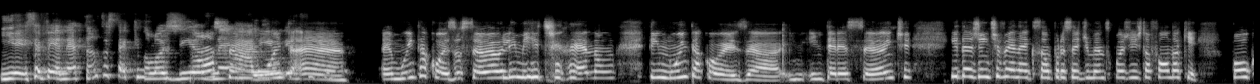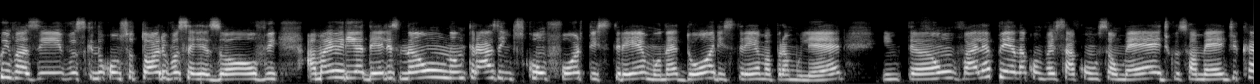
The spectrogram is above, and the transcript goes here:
E aí você vê, né, tantas tecnologias, Nossa, né, ali. Muita, eu, eu, é. É muita coisa, o céu é o limite, né? Não, tem muita coisa interessante. E da gente ver, né, que são procedimentos, como a gente está falando aqui, pouco invasivos, que no consultório você resolve. A maioria deles não, não trazem desconforto extremo, né? Dor extrema para a mulher. Então, vale a pena conversar com o seu médico, sua médica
